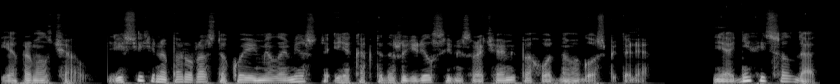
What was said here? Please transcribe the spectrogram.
Я промолчал. Действительно, пару раз такое имело место, и я как-то даже делился ими с врачами походного госпиталя. Не одних ведь солдат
